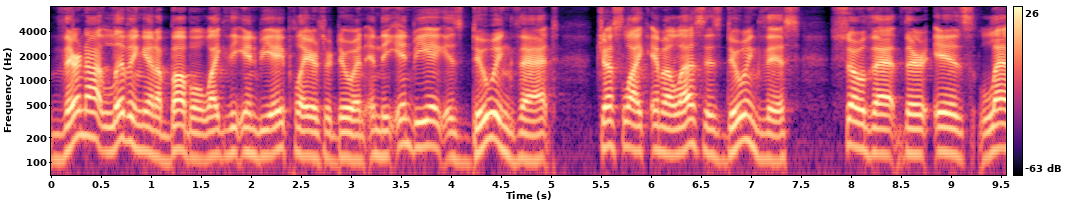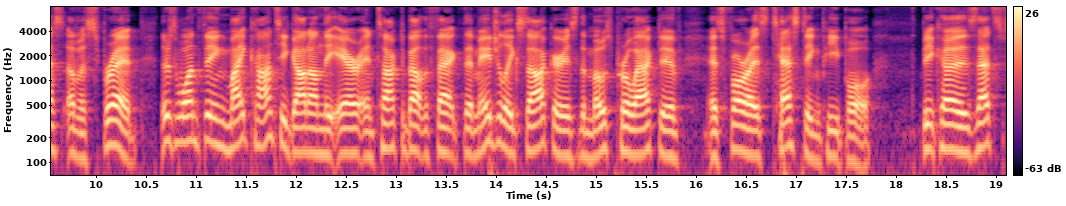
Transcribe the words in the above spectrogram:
They're not living in a bubble like the NBA players are doing, and the NBA is doing that just like MLS is doing this so that there is less of a spread. There's one thing Mike Conti got on the air and talked about the fact that Major League Soccer is the most proactive as far as testing people because that's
